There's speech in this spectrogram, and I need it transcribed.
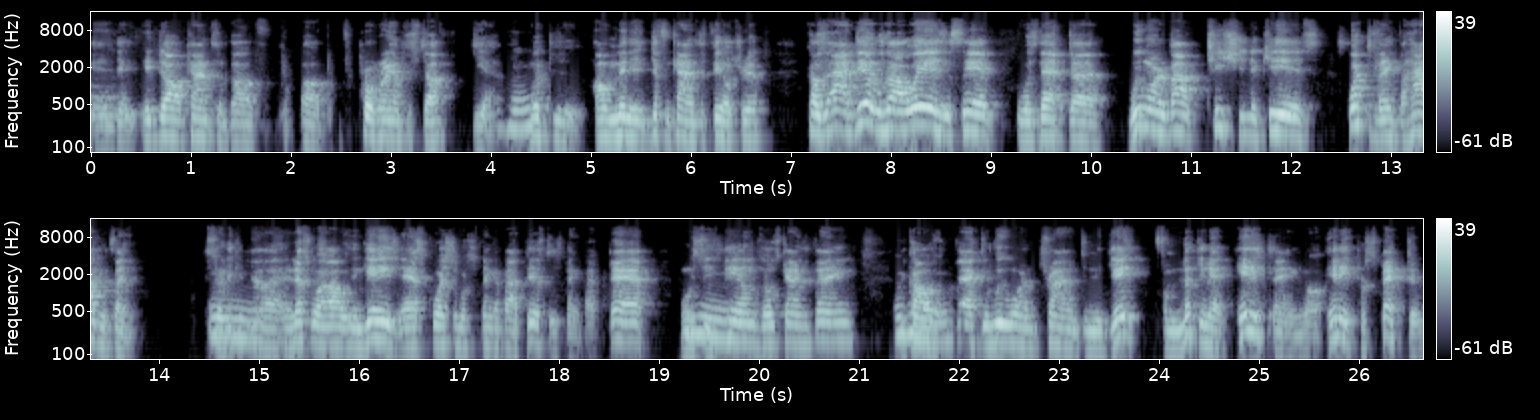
Mm-hmm and they, they do all kinds of uh, uh, programs and stuff. Yeah, mm-hmm. went to on many different kinds of field trips. Because the idea was always, it said, was that uh, we weren't about teaching the kids what to think, but how to think. So mm. can, uh, and that's why I was engaged, ask questions, what you think about this, what you think about that, when mm-hmm. we see mm-hmm. films, those kinds of things. Because mm-hmm. the fact that we weren't trying to negate from looking at anything or any perspective,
